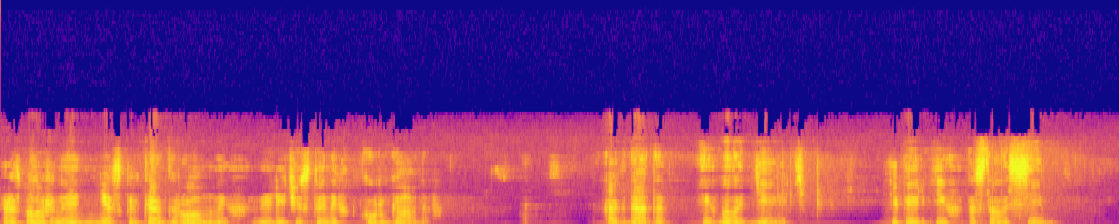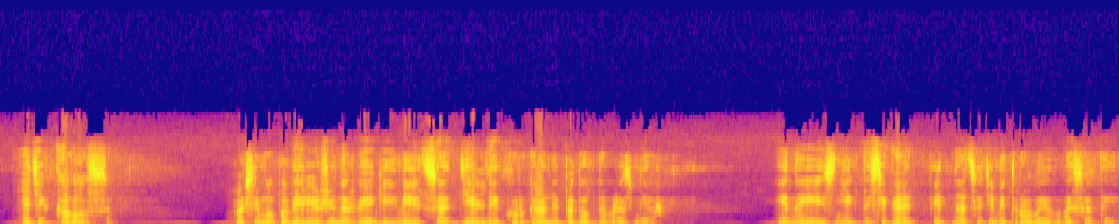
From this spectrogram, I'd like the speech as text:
расположены несколько огромных величественных курганов. Когда-то их было девять, теперь их осталось семь, этих колоссов. По всему побережью Норвегии имеются отдельные курганы подобного размера. Иные из них достигают 15-метровой высоты.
